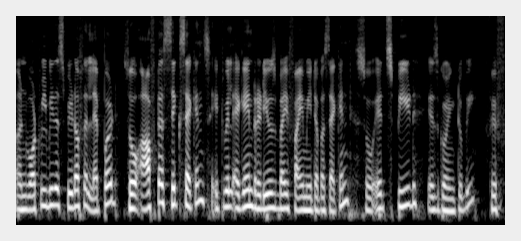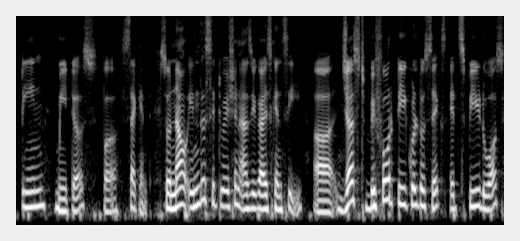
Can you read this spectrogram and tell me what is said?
And what will be the speed of the leopard? So after 6 seconds, it will again reduce by 5 meter per second. So its speed is going to be 15 meters per second. So now in this situation, as you guys can see, uh, just before t equal to 6, its speed was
